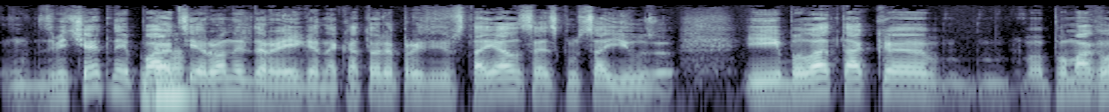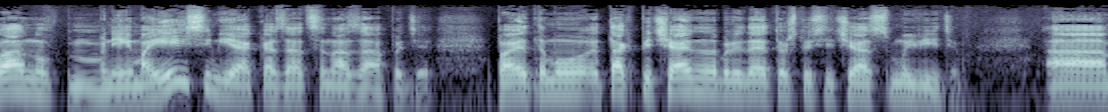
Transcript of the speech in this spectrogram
замечательная партия да. Рональда Рейгана, которая противостояла Советскому Союзу. И была так... Э, помогла ну, мне и моей семье оказаться на Западе. Поэтому так печально наблюдать то, что сейчас мы видим. А,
